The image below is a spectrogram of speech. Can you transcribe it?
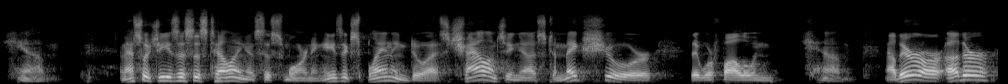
him. And that's what Jesus is telling us this morning. He's explaining to us, challenging us to make sure that we're following him. Now, there are other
